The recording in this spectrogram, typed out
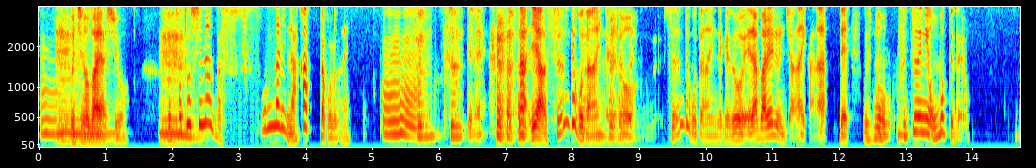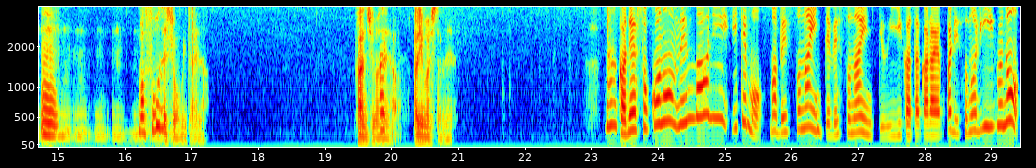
うん。うちの林を。うん。もう今年なんか、そんなになかったことだね。うん。スン、スンってね。ないや、すんってことはないんだけど、すんってことはないんだけど、選ばれるんじゃないかなって、うもう普通に思ってたよ。うん。まあそうでしょうみたいな。感じはね、あありましたね。なんかねそこのメンバーにいても、まあ、ベストナインってベストナインっていう言い方からやっぱりそのリーグの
